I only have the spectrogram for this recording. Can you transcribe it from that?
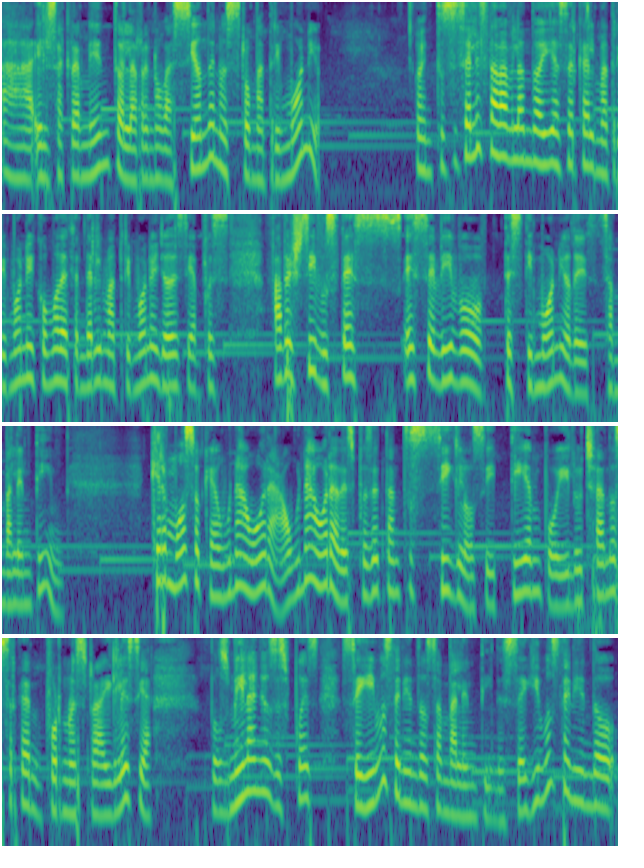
uh, el sacramento, la renovación de nuestro matrimonio. Entonces él estaba hablando ahí acerca del matrimonio y cómo defender el matrimonio. Yo decía, pues, Father Steve, usted es ese vivo testimonio de San Valentín. Qué hermoso que a una hora, a una hora después de tantos siglos y tiempo y luchando por nuestra iglesia, dos mil años después, seguimos teniendo San Valentín, seguimos teniendo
